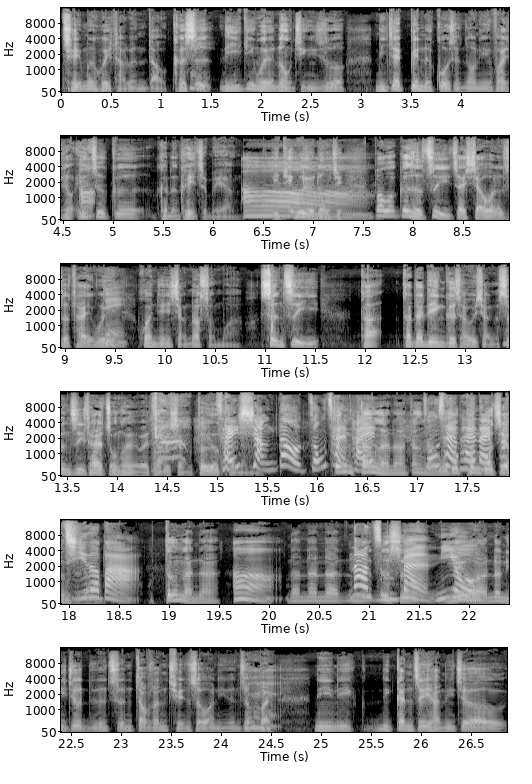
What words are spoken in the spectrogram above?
前面会讨论到，可是你一定会有那种情形，就是说你在编的过程中，你会发现说，哎，这歌可能可以怎么样？一定会有那种情，包括歌手自己在消化的时候，他也会忽然间想到什么，甚至于他他在练歌才会想到，甚至于他在总彩排才会想，都有才想到总彩排，当然啦，当然总彩排来不及了吧？当然啦，嗯，那那那那怎么办？你有啊？那你就只能只能照单全收啊？你能怎么办？你你你干这一行，你就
